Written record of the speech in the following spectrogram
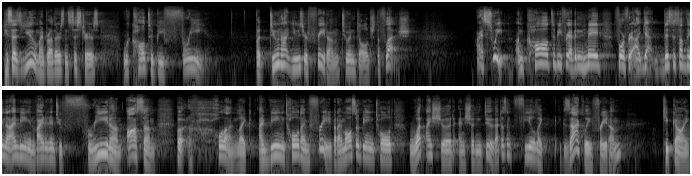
He says, You, my brothers and sisters, we're called to be free, but do not use your freedom to indulge the flesh. All right, sweet. I'm called to be free. I've been made for free. Yeah, this is something that I'm being invited into freedom. Awesome. But hold on, like I'm being told I'm free, but I'm also being told what I should and shouldn't do. That doesn't feel like exactly freedom. Keep going.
